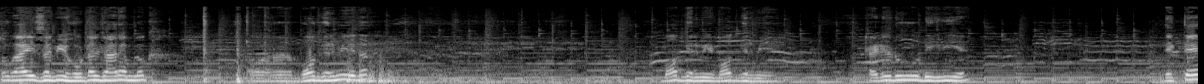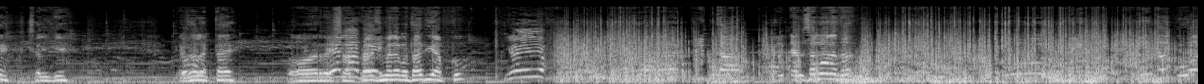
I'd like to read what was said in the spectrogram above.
तो गाइस अभी होटल जा रहे हैं हम लोग। और, बहुत गर्मी है इधर। बहुत गर्मी है बहुत गर्मी है। थर्टी टू डिग्री है। देखते हैं चल के। कैसा लगता है? और सरप्राइज़ मैंने बता दिया आपको। हमारा ट्रिप था जो कैंसिल हो रहा था। तो ये था गोवा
